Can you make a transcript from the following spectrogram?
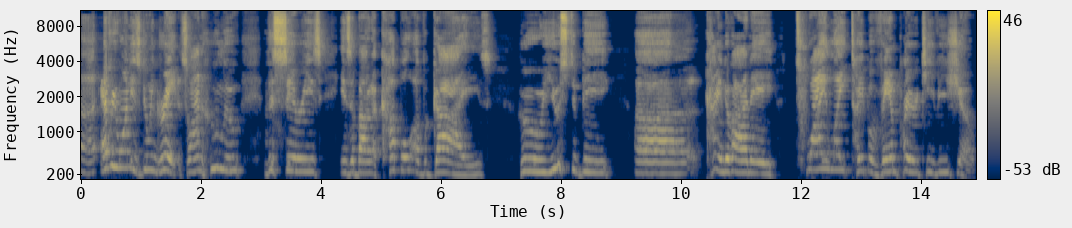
uh, everyone is doing great. So on Hulu, this series is about a couple of guys who used to be uh, kind of on a Twilight type of vampire TV show.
